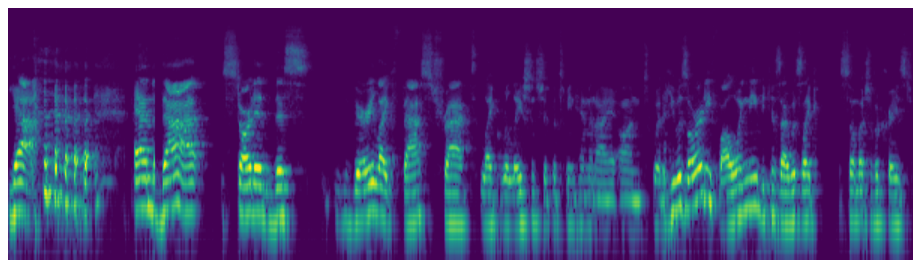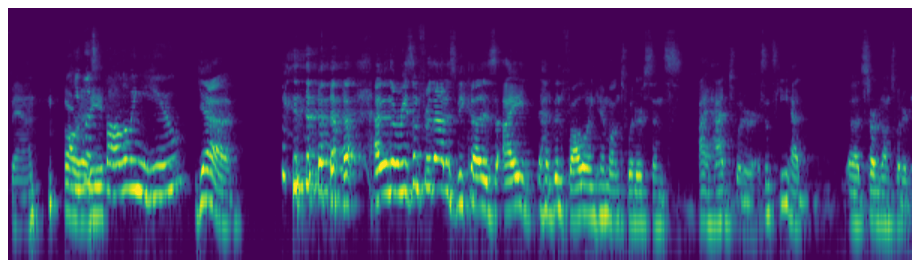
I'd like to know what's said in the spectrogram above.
Yeah, and that started this very like fast tracked like relationship between him and I on Twitter. He was already following me because I was like so much of a crazed fan already. he was following you. Yeah. I mean, the reason for that is because I had been following him on Twitter since I had Twitter, since he had uh, started on Twitter.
